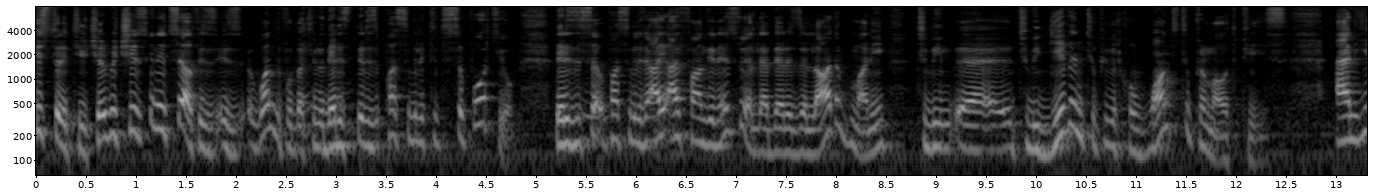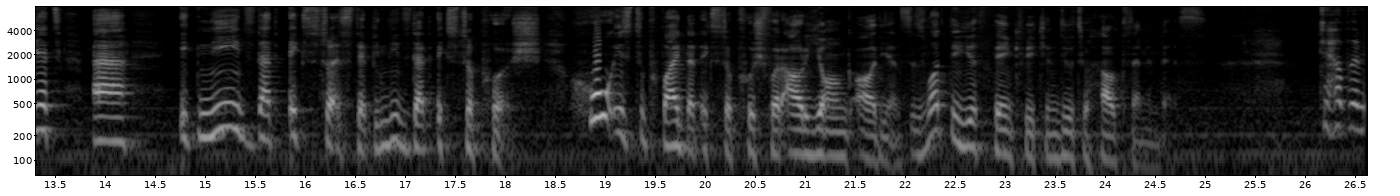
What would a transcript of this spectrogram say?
history teacher, which is in itself is, is wonderful. But you know, there is there is a possibility to support you. There is a possibility. I, I found in Israel that there is a lot of money to be uh, to be given to people who want to promote peace, and yet. Uh, it needs that extra step, it needs that extra push. Who is to provide that extra push for our young audiences? What do you think we can do to help them in this? To help them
